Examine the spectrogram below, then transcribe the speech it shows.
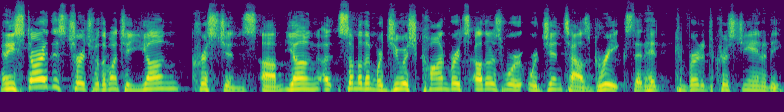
And he started this church with a bunch of young Christians. Um, young, uh, some of them were Jewish converts, others were, were Gentiles, Greeks that had converted to Christianity.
